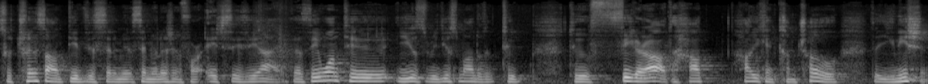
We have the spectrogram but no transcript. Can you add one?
so Trinson did this simulation for HCCI because they want to use reduced model to, to figure out how, how you can control the ignition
